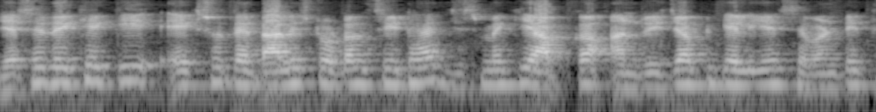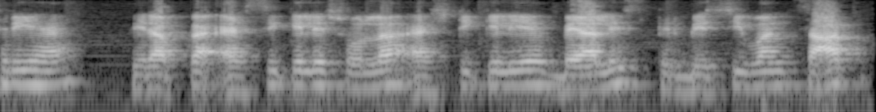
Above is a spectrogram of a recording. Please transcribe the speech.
जैसे देखिए कि 143 टोटल सीट है, जिसमें कि आपका अनरिजर्व के लिए 73 है, फिर आपका एससी के लिए 16 एसटी के लिए 42 फिर बीसी वन सात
